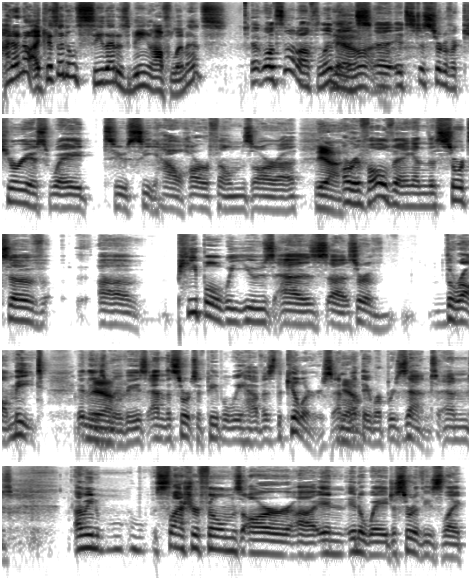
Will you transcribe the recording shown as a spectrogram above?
I don't know. I guess I don't see that as being off limits. Uh, Well, it's not off limits. Yeah. Uh, it's just sort of a curious way to see how horror films are uh, Yeah. are evolving and the sorts of uh, people we use as uh, sort of the raw meat in these Yeah. movies, and the sorts of people we have as the killers and Yeah. what they represent. And I mean, slasher films are uh, in in a way just sort of these like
